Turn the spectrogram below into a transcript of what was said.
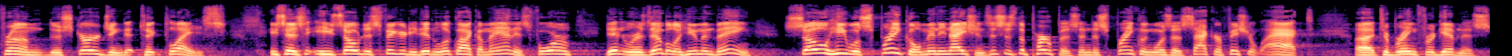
from the scourging that took place. He says he's so disfigured he didn't look like a man, his form didn't resemble a human being. So he will sprinkle many nations. This is the purpose, and the sprinkling was a sacrificial act uh, to bring forgiveness.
